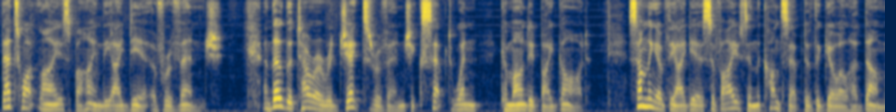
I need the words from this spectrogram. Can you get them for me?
That's what lies behind the idea of revenge. And though the Torah rejects revenge except when commanded by God, something of the idea survives in the concept of the Goel Hadam,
